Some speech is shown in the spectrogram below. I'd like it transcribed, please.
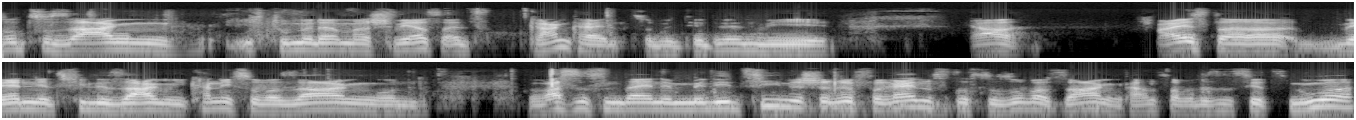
Sozusagen, ich tue mir da immer schwer, es als Krankheit zu betiteln, wie, ja, ich weiß, da werden jetzt viele sagen, wie kann ich sowas sagen und was ist denn deine medizinische Referenz, dass du sowas sagen kannst? Aber das ist jetzt nur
